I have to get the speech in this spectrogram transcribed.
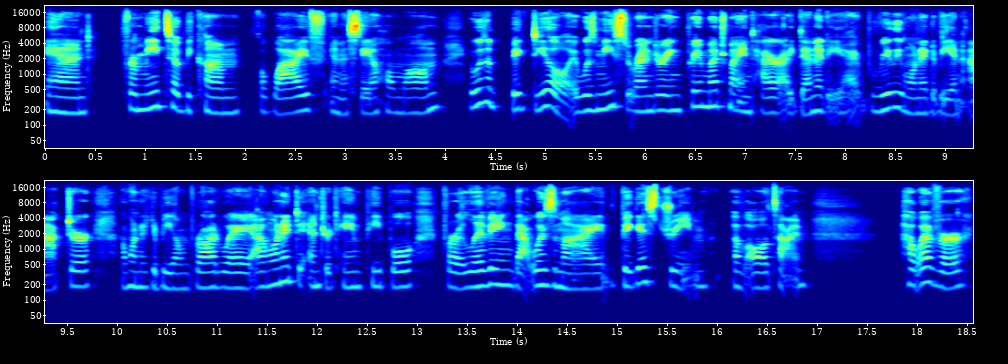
And for me to become a wife and a stay-at-home mom, it was a big deal. It was me surrendering pretty much my entire identity. I really wanted to be an actor. I wanted to be on Broadway. I wanted to entertain people for a living. That was my biggest dream of all time. However,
